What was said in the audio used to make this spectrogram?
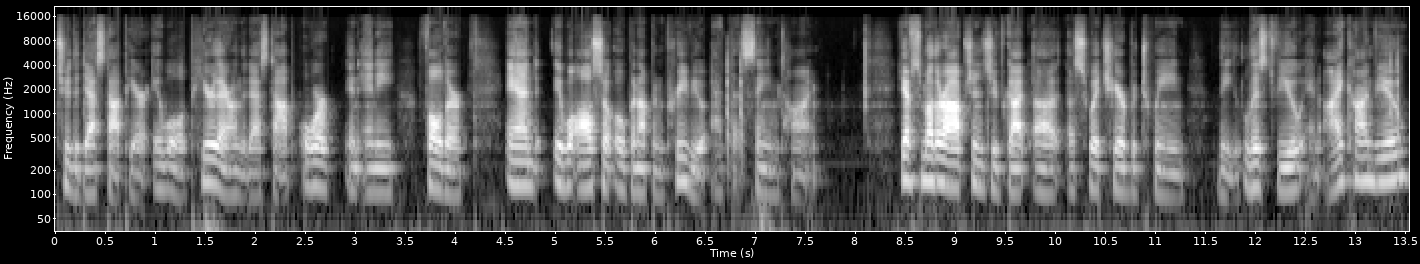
to the desktop here. It will appear there on the desktop or in any folder and it will also open up in preview at the same time. You have some other options. You've got uh, a switch here between the list view and icon view.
